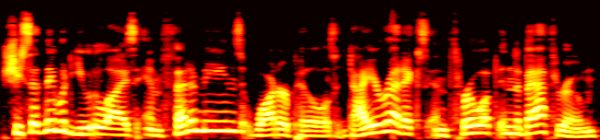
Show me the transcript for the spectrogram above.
She said they would utilize amphetamines, water pills, diuretics, and throw up in the bathroom,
